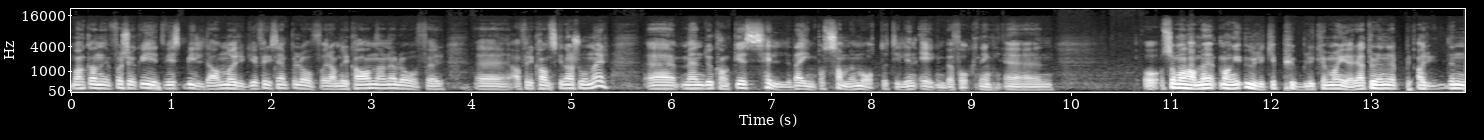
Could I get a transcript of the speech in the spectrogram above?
Man kan forsøke å gi et visst bilde av Norge for eksempel, overfor amerikanerne eller overfor eh, afrikanske nasjoner. Eh, men du kan ikke selge deg inn på samme måte til din egen befolkning. Eh, og, som man har med mange ulike publikum å gjøre. Jeg tror Den, den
